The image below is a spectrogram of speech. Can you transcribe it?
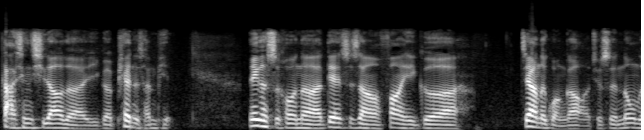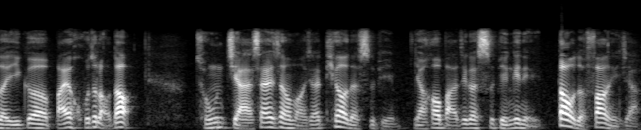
大行其道的一个骗子产品。那个时候呢，电视上放一个这样的广告，就是弄着一个白胡子老道从假山上往下跳的视频，然后把这个视频给你倒着放一下，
